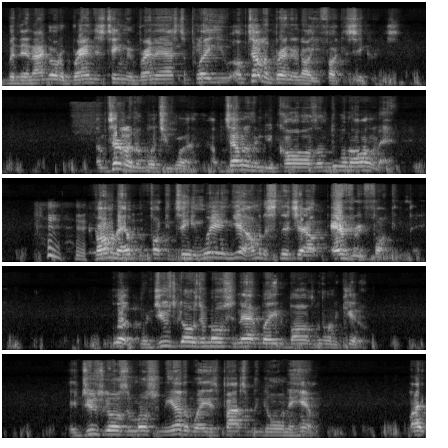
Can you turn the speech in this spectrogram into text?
but then I go to Brandon's team and Brandon has to play you, I'm telling Brandon all your fucking secrets. I'm telling him what you run. I'm telling him your calls. I'm doing all of that. if I'm gonna help the fucking team win, yeah, I'm gonna snitch out every fucking thing. Look, when Juice goes in motion that way, the ball's going to Kittle. If Juice goes in motion the other way, it's possibly going to him. Like,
